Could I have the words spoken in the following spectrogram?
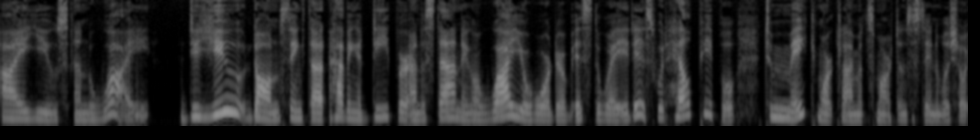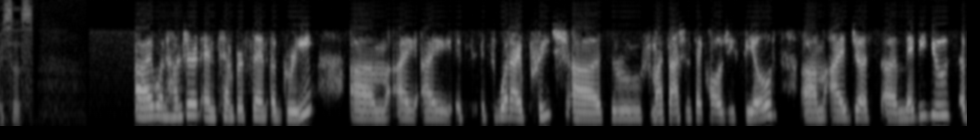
I use and why? do you, Dawn, think that having a deeper understanding of why your wardrobe is the way it is would help people to make more climate smart and sustainable choices? I 110% agree. Um, I, I, it's, it's what I preach uh, through my fashion psychology field. Um, I just uh, maybe use a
